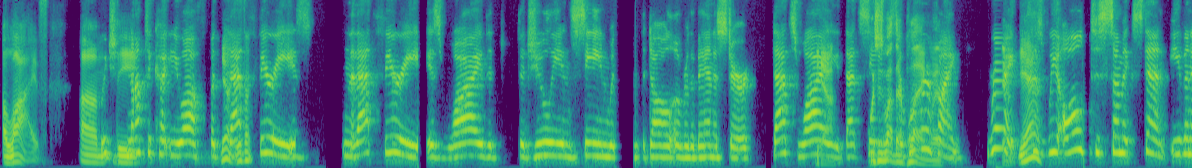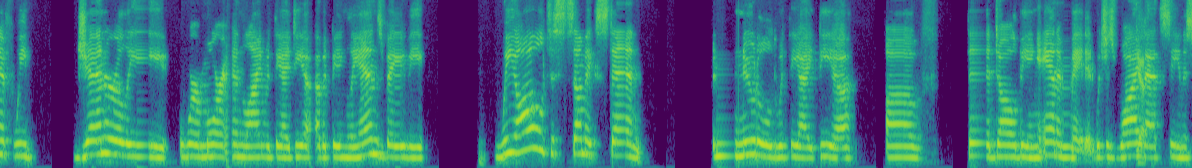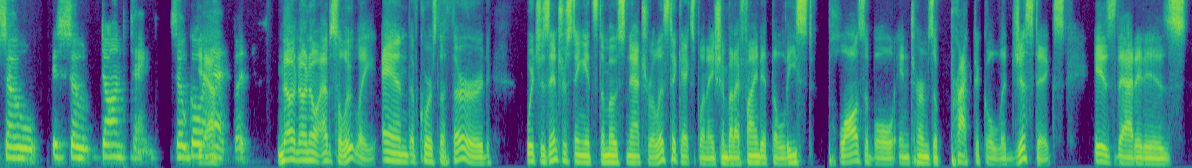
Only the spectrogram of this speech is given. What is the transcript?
alive. Um, Which, the not to cut you off, but No, that theory is that theory is why the the Julian scene with the doll over the banister. That's why that scene Which is what they're so playing with. horrifying. Right. Yeah. Because we all, to some extent, even if we generally were more in line with the idea of it being Leanne's baby, we all, to some extent, noodled with the idea of the doll being animated, which is why Yeah. that scene is so is so daunting. So go Yeah. ahead, but No, no, no, absolutely. And of course, the third, which is interesting, it's the most naturalistic explanation, but I find it the least plausible in terms of practical logistics, is that it is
